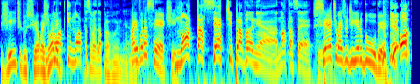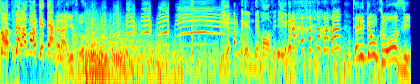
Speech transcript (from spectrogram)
Gente do céu, mas Que, olha... nota, que nota você vai dar pra Vânia? Aí eu vou dar sete. Nota 7 pra Vânia. Nota 7. Sete mais o dinheiro do Uber. Ô, Clô, pelo amor de Deus! Peraí, Clô. Olha como é que ele me devolve. Ele deu um close.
